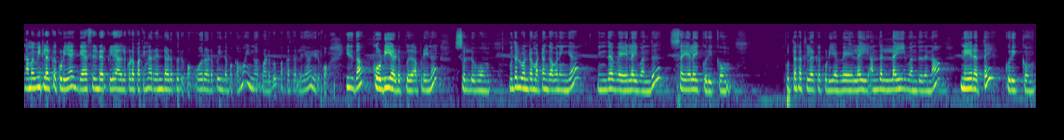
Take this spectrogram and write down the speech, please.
நம்ம வீட்டில் இருக்கக்கூடிய கேஸ் சிலிண்டர் இருக்கு இல்லையா அதில் கூட பார்த்திங்கன்னா ரெண்டு அடுப்பு இருக்கும். ஒரு அடுப்பு இந்த பக்கமும் இன்னொரு அடுப்பு பக்கத்துலேயும் இருக்கும். இதுதான் கொடி அடுப்பு அப்படின்னு சொல்லுவோம். முதல் ஒன்றை மட்டும் கவனிங்க. இந்த வேலை வந்து செயலை குறிக்கும். புத்தகத்தில் இருக்கக்கூடிய வேலை அந்த லை வந்ததுன்னா நேரத்தை குறிக்கும்.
